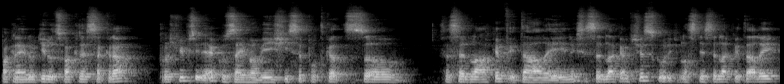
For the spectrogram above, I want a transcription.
pak najednou ti docvakne sakra, proč mi přijde jako zajímavější se potkat s, se sedlákem v Itálii, než se sedlákem v Česku, když vlastně sedlák v Itálii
